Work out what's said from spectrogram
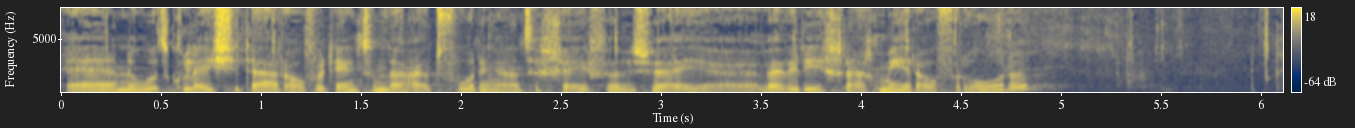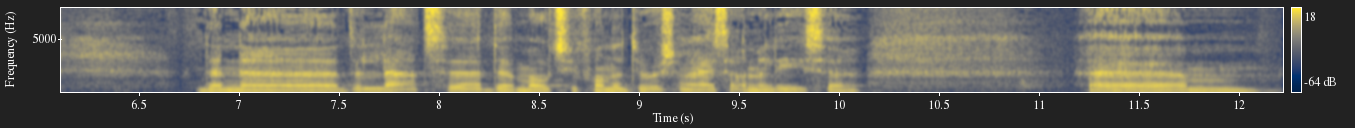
En hoe het college daarover denkt om daar uitvoering aan te geven. Dus wij, wij willen hier graag meer over horen. Dan de laatste, de motie van de duurzaamheidsanalyse. Um,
